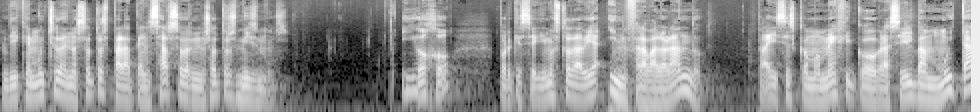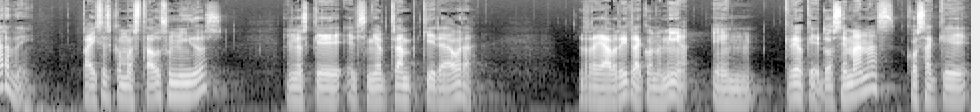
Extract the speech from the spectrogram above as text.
Dice mucho de nosotros para pensar sobre nosotros mismos. Y ojo, porque seguimos todavía infravalorando. Países como México o Brasil van muy tarde. Países como Estados Unidos, en los que el señor Trump quiere ahora reabrir la economía en creo que dos semanas, cosa que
